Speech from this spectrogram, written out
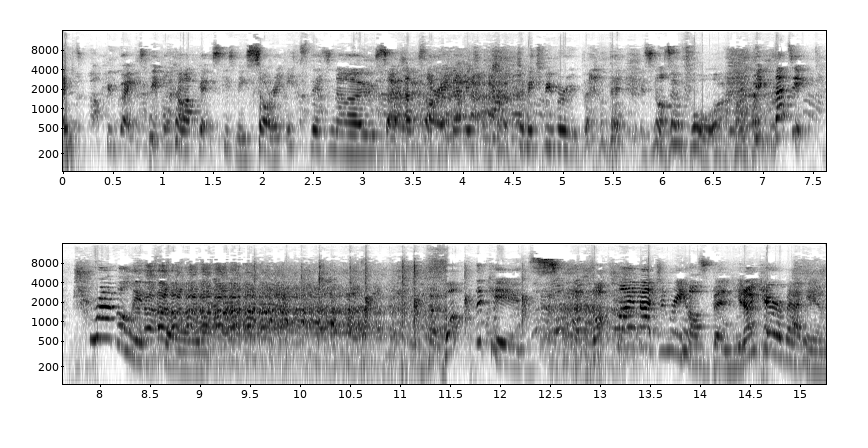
It's fucking great because people come up and go, excuse me, sorry, it's there's no so I'm sorry, don't don't mean to be rude, but it's not Zone 4. It- that's it. Travel info. Fuck the kids. Fuck my imaginary husband. You don't care about him.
